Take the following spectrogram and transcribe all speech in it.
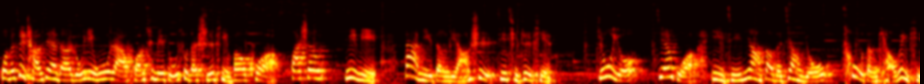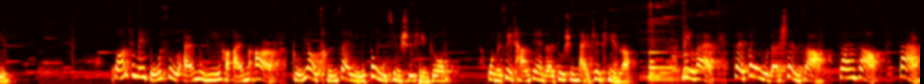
我们最常见的容易污染黄曲霉毒素的食品包括花生、玉米、大米等粮食及其制品、植物油、坚果以及酿造的酱油、醋等调味品，黄曲霉毒素 M 一和 M 二主要存在于动物性食品中，我们最常见的就是奶制品了。另外，在动物的肾脏、肝脏、蛋、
